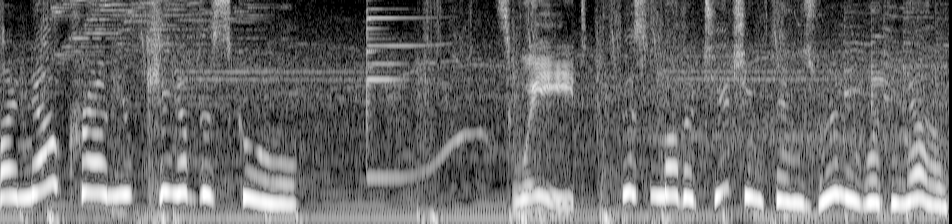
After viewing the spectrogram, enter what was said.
I now crown you king of the school. Sweet. This mother teaching thing's really working out.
